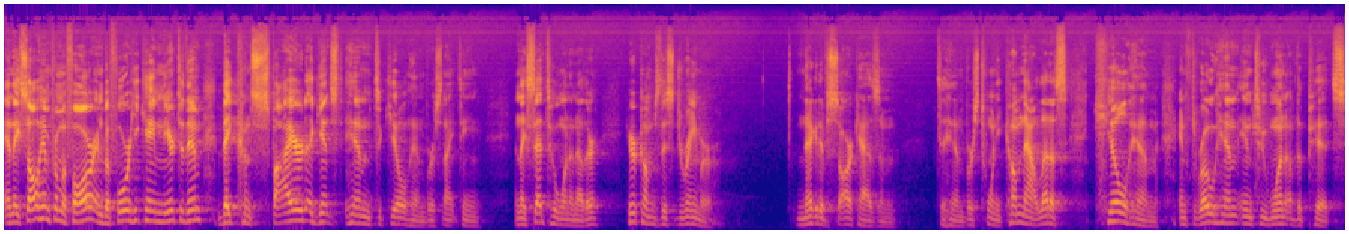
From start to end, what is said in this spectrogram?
and they saw him from afar, and before he came near to them, they conspired against him to kill him. Verse 19, and they said to one another, Here comes this dreamer. Negative sarcasm to him. Verse 20 Come now, let us kill him and throw him into one of the pits.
